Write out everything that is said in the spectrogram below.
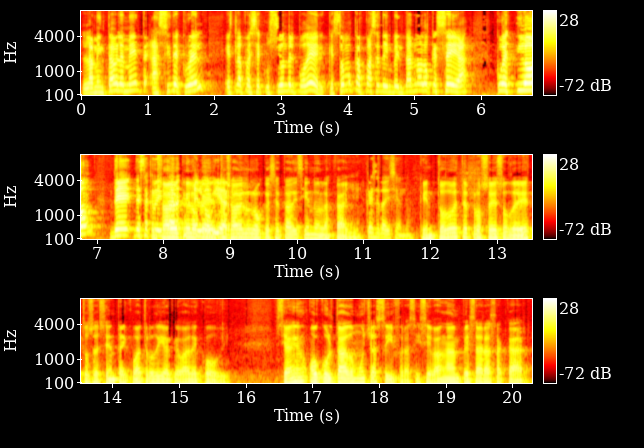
lamentablemente, así de cruel es la persecución del poder, que somos capaces de inventarnos lo que sea, cuestión de desacreditar el gobierno. ¿tú sabes lo que se está diciendo en las calles? ¿Qué se está diciendo? Que en todo este proceso de estos 64 días que va de COVID, se han ocultado muchas cifras y se van a empezar a sacar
